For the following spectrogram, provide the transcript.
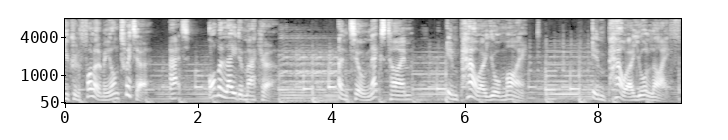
You can follow me on Twitter at Omaledamaka until next time, empower your mind, empower your life.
